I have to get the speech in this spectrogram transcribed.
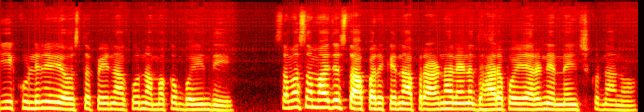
ఈ కుళ్ళిన వ్యవస్థపై నాకు నమ్మకం పోయింది. సమసమాజ స్థాపనకే నా ప్రాణాలైన ధారపోయాలని నిర్ణయించుకున్నాను.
